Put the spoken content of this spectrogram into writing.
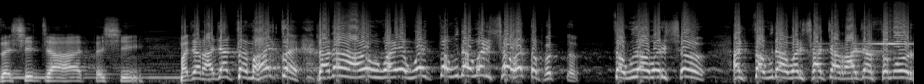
जशी जा तशी. माझ्या राजाचं महत्त्व आहे. दादा अहो, वय वय चौदा वर्ष होत फक्त. चौदा वर्ष. आणि चौदा वर्षाच्या राजासमोर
